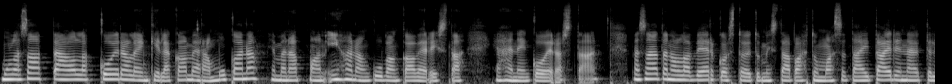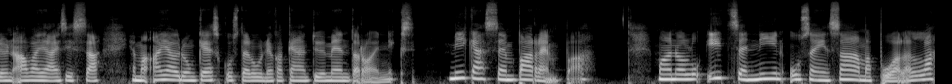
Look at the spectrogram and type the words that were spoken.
Mulla saattaa olla koiralenkillä kamera mukana ja mä nappaan ihanan kuvan kaverista ja hänen koirastaan. Mä saatan olla verkostoitumistapahtumassa tai taidenäyttelyn avajaisissa ja mä ajaudun keskusteluun, joka kääntyy mentoroinniksi. Mikä sen parempaa? Mä oon ollut itse niin usein saamapuolella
